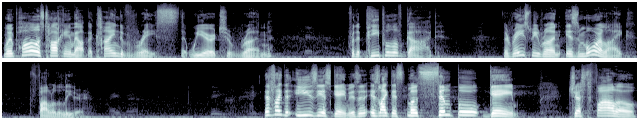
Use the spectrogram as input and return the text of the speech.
When Paul is talking about the kind of race that we are to run for the people of God, the race we run is more like follow the leader. That's like the easiest game, isn't it? It's like the most simple game. Just follow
